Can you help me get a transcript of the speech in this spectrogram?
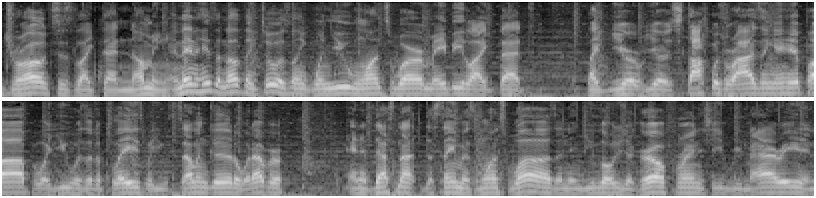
drugs is like that numbing. And then here's another thing too is like when you once were maybe like that like your your stock was rising in hip hop or you was at a place where you was selling good or whatever. And if that's not the same as once was, and then you lose your girlfriend and she remarried, and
